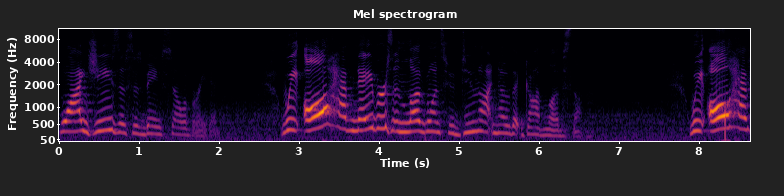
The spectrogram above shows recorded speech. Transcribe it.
why Jesus is being celebrated. We all have neighbors and loved ones who do not know that God loves them. We all have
